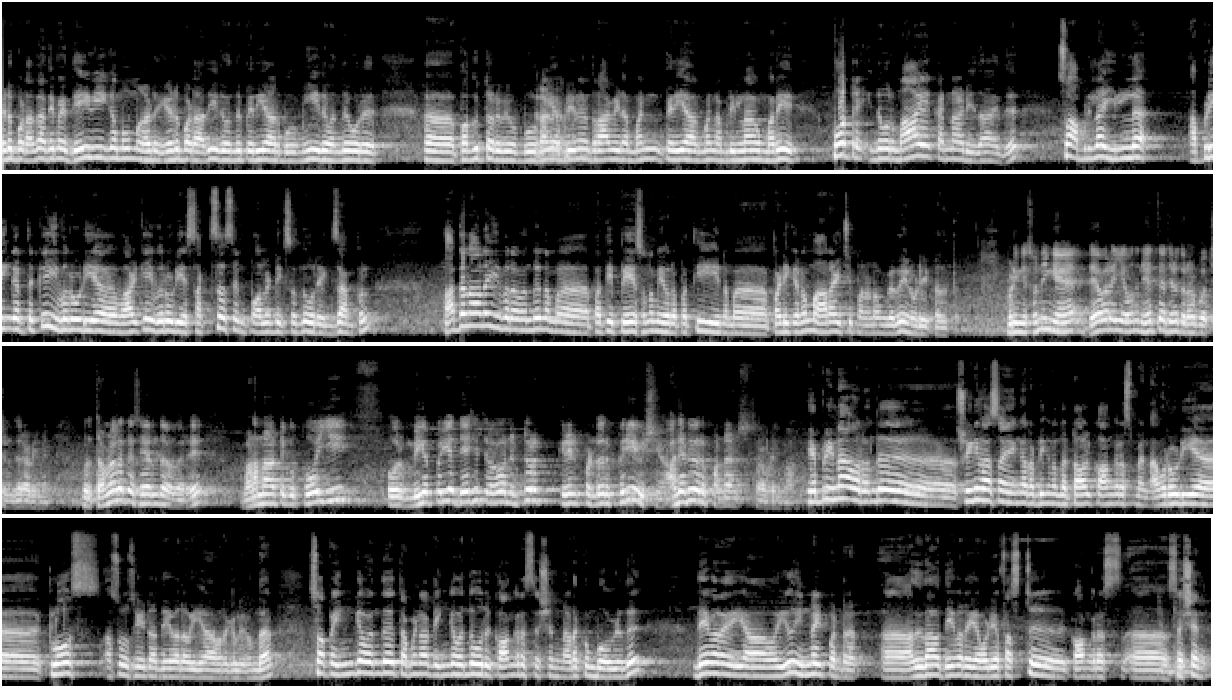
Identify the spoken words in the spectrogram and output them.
எடுபடாது. அதே மாதிரி தெய்வீகமும் எடு எடுபடாது. இது வந்து பெரியார் பூமி இது வந்து ஒரு பகுத்தறிவு பூமி அப்படின்னு திராவிட மண் பெரியார் மண் அப்படின்லாம் மாதிரி போற்றே. இந்த ஒரு மாய கண்ணாடி தான் இது. ஸோ அப்படிலாம் இல்லை. அப்படிங்கிறதுக்கு இவருடைய வாழ்க்கை இவருடைய சக்ஸஸ் இன் பாலிடிக்ஸ் வந்து ஒரு எக்ஸாம்பிள் அதனால இவரை வந்து நம்ம பற்றி பேசணும் இவரை பற்றி நம்ம படிக்கணும் ஆராய்ச்சி பண்ணணுங்கிறது என்னுடைய கருத்து. இப்போ நீங்க சொன்னீங்க தேவரையா வந்து நேதாஜியோட தொடர்பு வச்சிருந்தார் அப்படின்னு. ஒரு தமிழகத்தை சேர்ந்தவர் வடநாட்டுக்கு போய் ஒரு மிகப்பெரிய தேசிய ஒரு நெட்வொர்க் கிரியேட் பண்ணுறது ஒரு பெரிய விஷயம். அதை எப்படி ஒரு பண்ணான்னு சொல்ல முடியுமா? எப்படின்னா அவர் வந்து ஸ்ரீனிவாச ஐயங்கார் அப்படிங்கிற அந்த டால் காங்கிரஸ்மேன் அவருடைய க்ளோஸ் அசோசியேட்டா தேவரவையா அவர்கள் இருந்தார். ஸோ அப்போ இங்கே வந்து தமிழ்நாட்டில் இங்கே வந்து ஒரு காங்கிரஸ் செஷன் நடக்கும்பொழுது தேவரையாவையும் இன்வைட் பண்ணுறார் அதுதான் தேவரையாவுடைய ஃபஸ்ட்டு காங்கிரஸ் செஷன்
